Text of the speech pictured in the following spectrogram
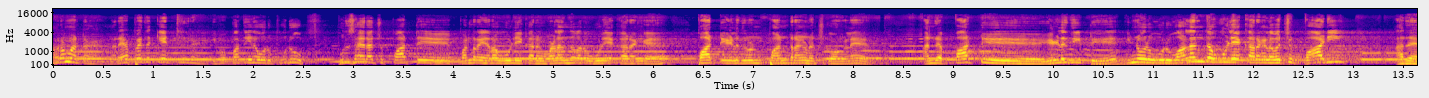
வரமாட்டாங்க. நிறைய பேர்த்த கேட்டுருக்கேன். இப்போ பார்த்தீங்கன்னா ஒரு புது புதுசாக யாராச்சும் பாட்டு பண்ணுற யாராவது ஊழியக்காரங்க வளர்ந்து வர ஊழியக்காரங்க பாட்டு எழுதணும்னு பண்ணுறாங்கன்னு வச்சுக்கோங்களேன். அந்த பாட்டு எழுதிட்டு இன்னொரு ஒரு வளர்ந்த ஊழியக்காரங்களை வச்சு பாடி அதை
